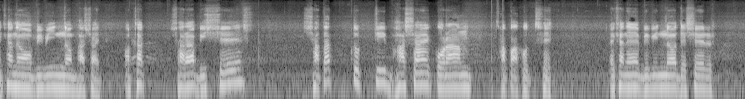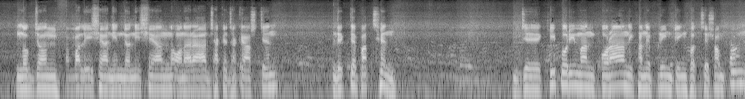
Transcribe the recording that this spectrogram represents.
এখানেও বিভিন্ন ভাষায়, অর্থাৎ সারা বিশ্বে সাতাত্তরটি ভাষায় কোরআন ছাপা হচ্ছে। এখানে বিভিন্ন দেশের লোকজন, মালয়েশিয়ান, ইন্দোনেশিয়ান, ওনারা ঝাঁকে ঝাঁকে আসছেন। দেখতে পাচ্ছেন যে কি পরিমাণ কোরআন এখানে প্রিন্টিং হচ্ছে। সম্পূর্ণ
